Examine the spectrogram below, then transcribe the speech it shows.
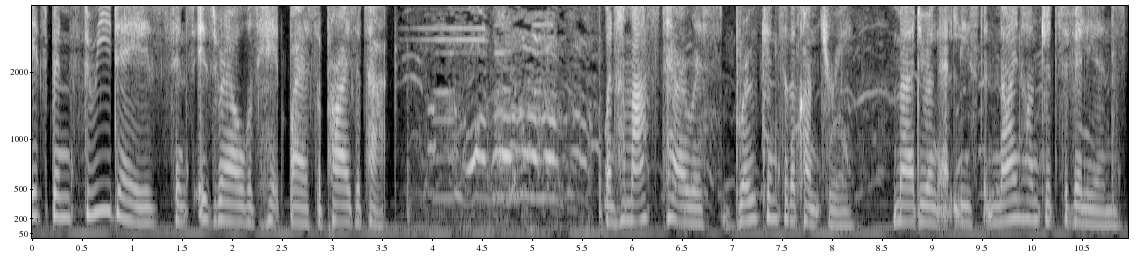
It's been three days since Israel was hit by a surprise attack. When Hamas terrorists broke into the country, murdering at least 900 civilians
